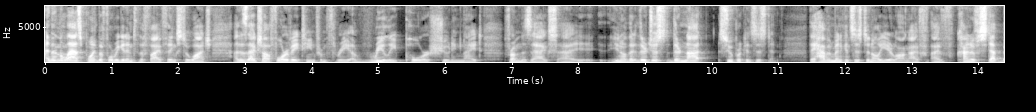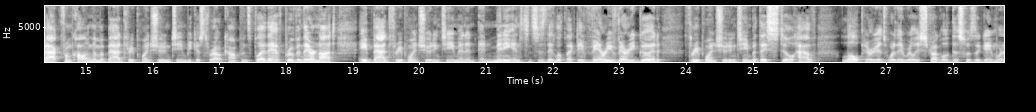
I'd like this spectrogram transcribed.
And then the last point before we get into the five things to watch, uh, the Zags shot four of 18 from three, a really poor shooting night from the Zags. Uh, you know, they're, they're just, they're not super consistent. They haven't been consistent all year long. I've, I've kind of stepped back from calling them a bad three point shooting team because throughout conference play, they have proven they are not a bad three point shooting team. And in, in many instances, they look like a very, very good three point shooting team, but they still have lull periods where they really struggled. This was a game where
